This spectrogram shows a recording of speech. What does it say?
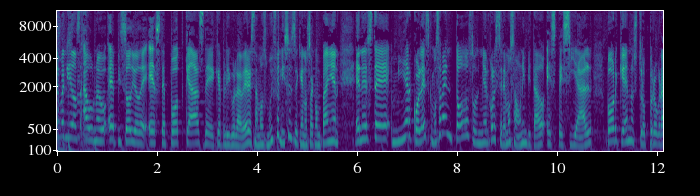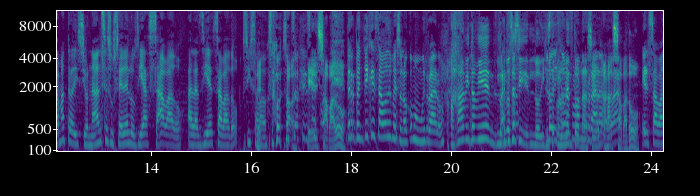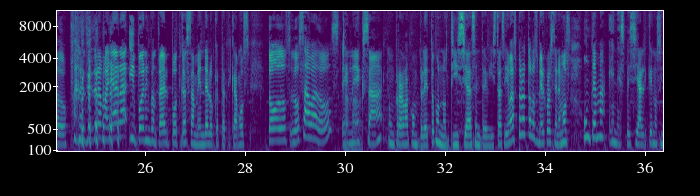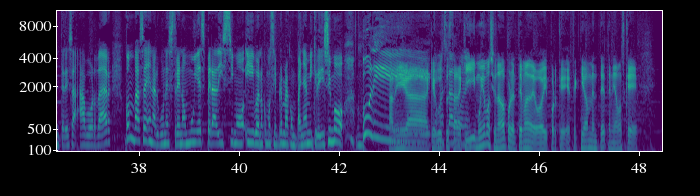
Bienvenidos a un nuevo episodio de este podcast de ¿Qué película ver? Estamos muy felices de que nos acompañen en este miércoles. Como saben, todos los miércoles tenemos a un invitado especial porque nuestro programa tradicional se sucede los días sábado, a las 10 sábado. Sí, sábado, sábado. Sá- el sábado. De repente dije sábado y me sonó como muy raro. Ajá, a mí también. Lo- ¿A No sé si lo dijiste con una entonación. rara, Ajá, sábado. El sábado, a las 10 de la mañana. Y pueden encontrar el podcast también de lo que platicamos todos los sábados en Ajá. EXA. Un programa completo con noticias, entrevistas y demás. Pero todos los miércoles tenemos un tema en especial que nos interesa abordar con base en algún estreno muy esperadísimo. Y bueno, como siempre, me acompaña mi queridísimo Bully. Amiga, qué ¿Cómo gusto estás, estar Bully? aquí y muy emocionado por el tema de hoy porque efectivamente teníamos que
